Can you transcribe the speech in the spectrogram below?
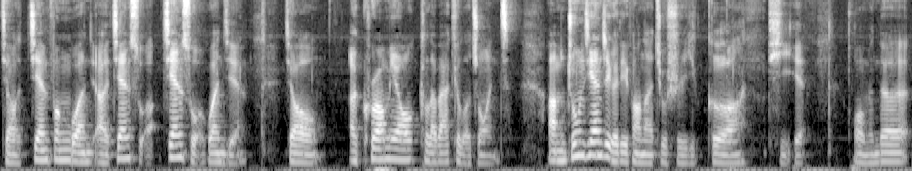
叫尖峰关呃尖锁尖锁关节，叫 acromioclavicular joint。啊，中间这个地方呢就是一个体，我们的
